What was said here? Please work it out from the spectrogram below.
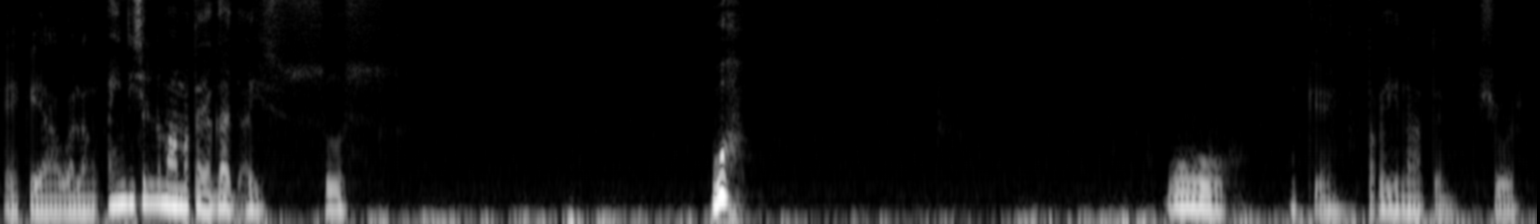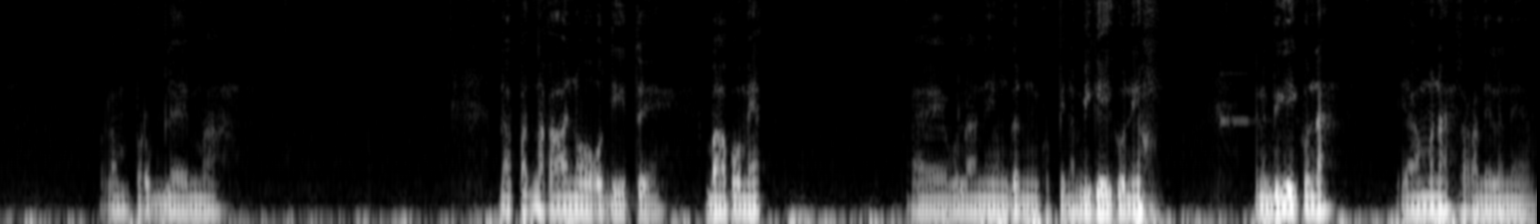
Okay, kaya walang... Ay, hindi sila namamatay agad. Ay, sus. Wah! Oh, okay. Takihin natin. Sure. Walang problema. Dapat nakaano ako dito eh. Baphomet. Eh, wala na yung ganun ko. Pinamigay ko na yung... Pinamigay ko na. Hayaan mo na sa kanila na yan.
